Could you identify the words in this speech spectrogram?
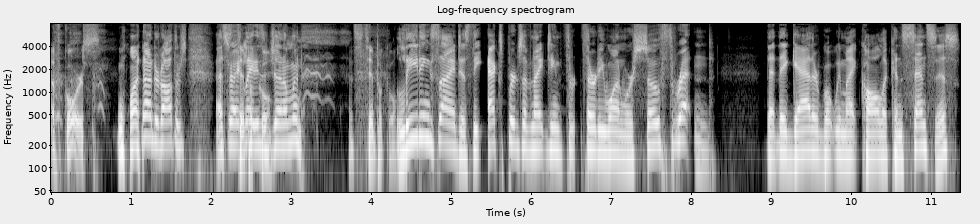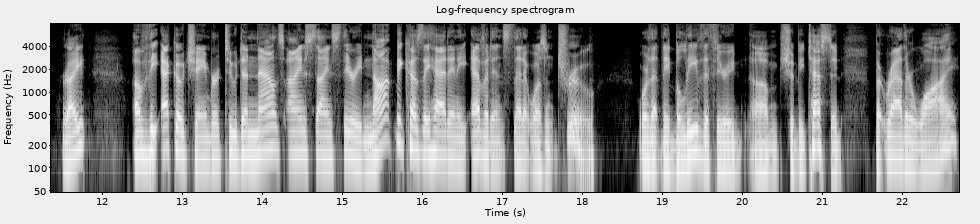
Of course. 100 authors. That's right, ladies and gentlemen. That's typical. Leading scientists, the experts of 1931, were so threatened that they gathered what we might call a consensus, right, of the echo chamber to denounce Einstein's theory, not because they had any evidence that it wasn't true or that they believed the theory um, should be tested, but rather why?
